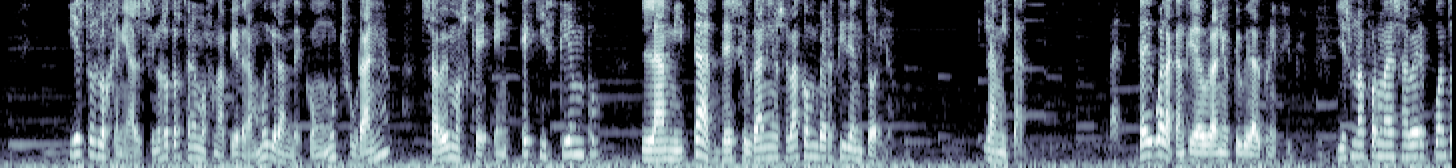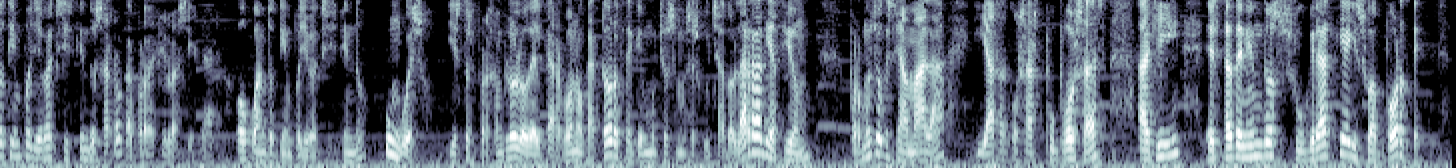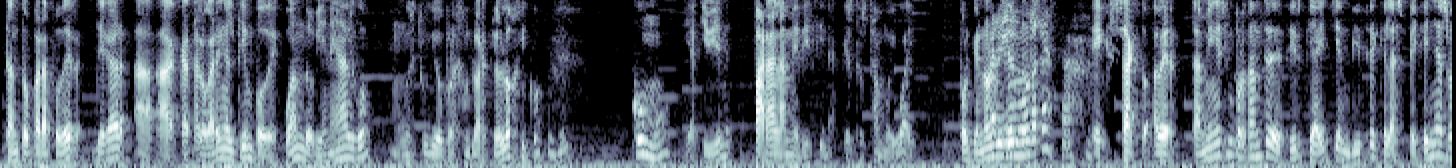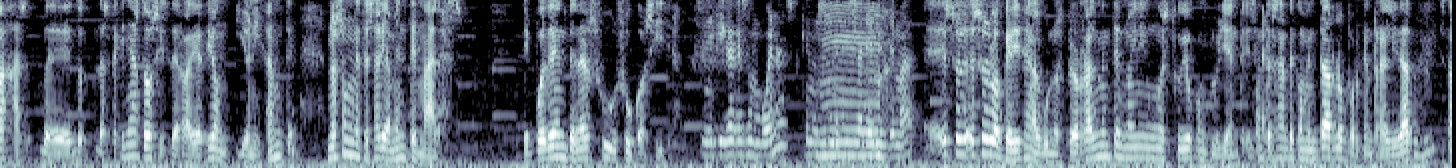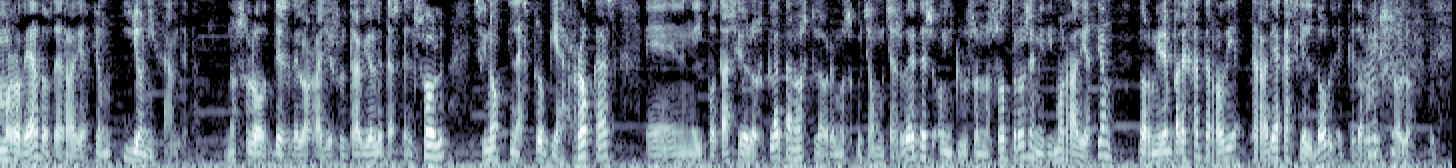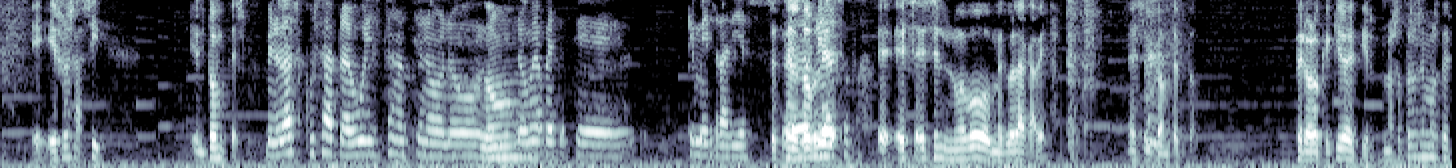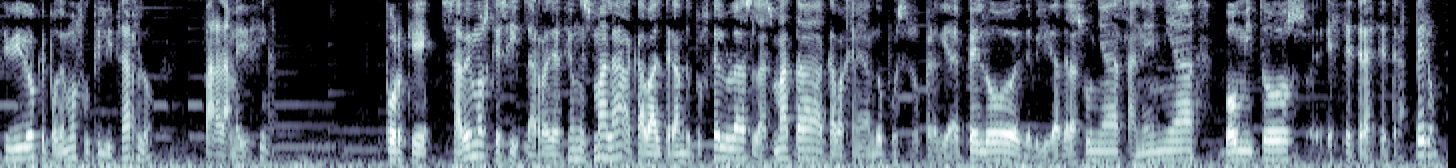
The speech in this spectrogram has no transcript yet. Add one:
Y esto es lo genial. Si nosotros tenemos una piedra muy grande con mucho uranio, sabemos que en X tiempo la mitad de ese uranio se va a convertir en torio. La mitad. Da igual la cantidad de uranio que hubiera al principio y es una forma de saber cuánto tiempo lleva existiendo esa roca, por decirlo así, o cuánto tiempo lleva existiendo un hueso. Y esto es, por ejemplo, lo del carbono 14 que muchos hemos escuchado. La radiación, por mucho que sea mala y haga cosas puposas, aquí está teniendo su gracia y su aporte, tanto para poder llegar a, catalogar en el tiempo de cuándo viene algo, un estudio, por ejemplo, arqueológico, como, y aquí viene, para la medicina, que esto está muy guay. Porque no olvidemos. Exacto. A ver, también es importante decir que hay quien dice que las pequeñas bajas, eh, las pequeñas dosis de radiación ionizante no son necesariamente malas. Que pueden tener su, cosilla. ¿Significa que son buenas? ¿Que no son mm, necesariamente malas? Eso, eso es lo que dicen algunos, pero realmente no hay ningún estudio concluyente. Es interesante comentarlo porque en realidad estamos rodeados de radiación ionizante también no solo desde los rayos ultravioletas del sol, sino en las propias rocas, en el potasio de los plátanos, que lo habremos escuchado muchas veces, o incluso nosotros emitimos radiación. Dormir en pareja te radia, te radia casi el doble que dormir solo. E, eso es así. Entonces. Menuda excusa para uy, esta noche no, no, no. me apetece que me irradies. Es el doble. E, es, es el nuevo me duele la cabeza. Es el concepto. Pero lo que quiero decir, nosotros hemos decidido que podemos utilizarlo para la medicina porque sabemos que sí, la radiación es mala, acaba alterando tus células, las mata, acaba generando pues eso, pérdida de pelo, debilidad de las uñas, anemia, vómitos, etcétera, etcétera. Pero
